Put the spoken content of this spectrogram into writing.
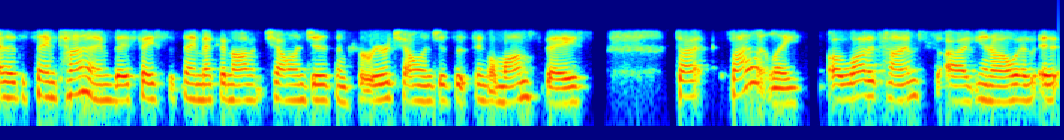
And at the same time they face the same economic challenges and career challenges that single moms face si- silently a lot of times uh you know it, it,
